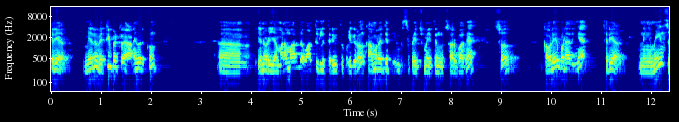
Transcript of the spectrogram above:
சரியா? மேலும் வெற்றி பெற்ற அனைவருக்கும் என்னுடைய மனமார்ந்த வாழ்த்துக்களை தெரிவித்துக் கொள்கிறோம். காமராஜர் டிஎன்பிசி பயிற்சி மையத்தின் சார்பாக. ஸோ கவலையப்படாதீங்க சரியா? நீங்கள் மெயின்ஸ்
